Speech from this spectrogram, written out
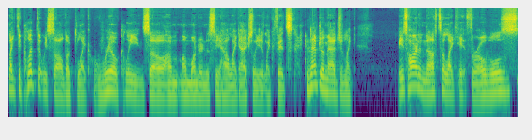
like the clip that we saw looked like real clean. So I'm I'm wondering to see how like actually it like fits because I have to imagine like it's hard enough to like hit throwables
